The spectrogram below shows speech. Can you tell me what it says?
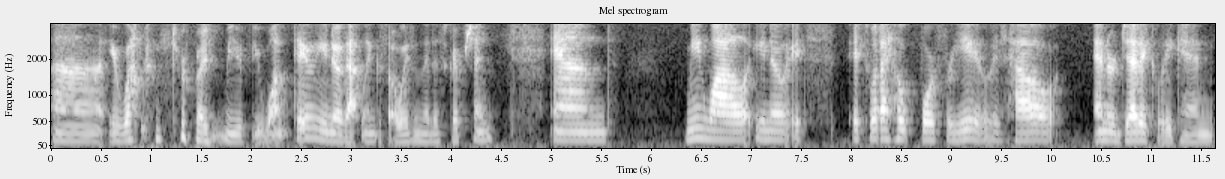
Uh, you're welcome to write me if you want to. You know that link is always in the description. And meanwhile, you know, it's it's what I hope for for you is how energetically can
